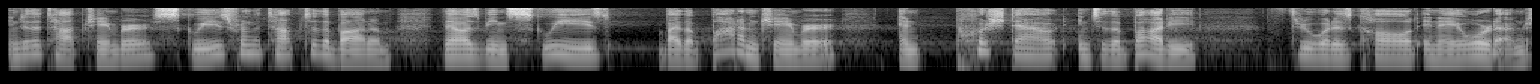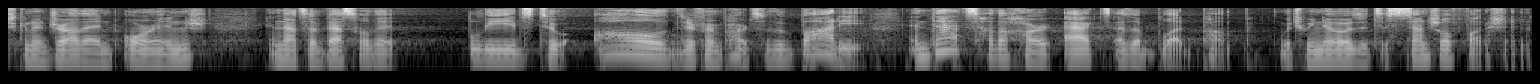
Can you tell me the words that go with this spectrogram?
into the top chamber, squeezed from the top to the bottom, now is being squeezed by the bottom chamber and pushed out into the body through what is called an aorta. I'm just going to draw that in orange. And that's a vessel that leads to all the different parts of the body. And that's how the heart acts as a blood pump, which we know is its essential function.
